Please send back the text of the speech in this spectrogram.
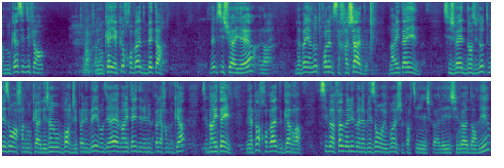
Hanouka c'est différent. Hanouka il n'y a que Chovat bêta. Même si je suis ailleurs, alors Là-bas, il y a un autre problème, c'est Khashad, Maritaïn. Si je vais être dans une autre maison à Hanouka, les gens vont voir que j'ai pas allumé, ils vont dire hey, Maritaïn, il n'allume pas les Hanouka, c'est Maritaïn. Mais il n'y a pas Chovad Gavra. Si ma femme allume à la maison et moi je suis parti je à la yeshiva dormir,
